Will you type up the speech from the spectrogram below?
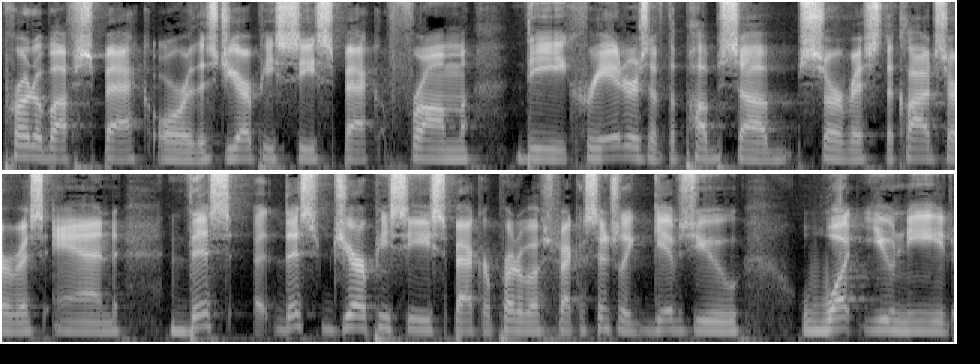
protobuf spec or this gRPC spec from the creators of the PubSub service, the cloud service, and this this gRPC spec or protobuf spec essentially gives you what you need.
